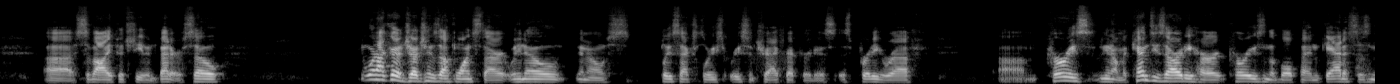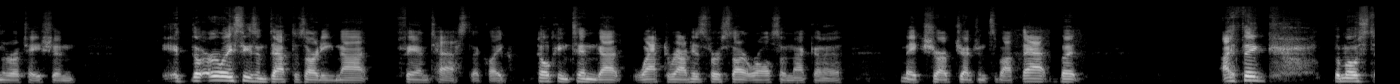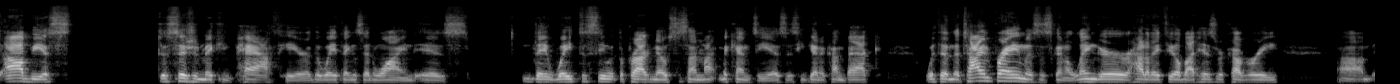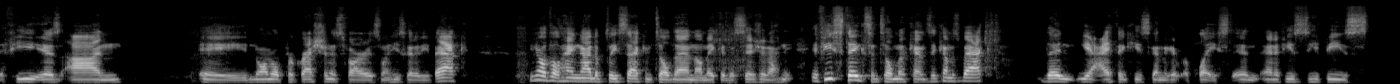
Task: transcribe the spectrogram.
uh, Civale pitched even better. So we're not going to judge things off one start. We know, you know, Plesac's recent, recent track record is is pretty rough. Um, Curry's, you know, McKenzie's already hurt. Curry's in the bullpen. Gaddis is in the rotation. It, the early season depth is already not fantastic. Like Pilkington got whacked around his first start. We're also not going to make sharp judgments about that. But I think the most obvious decision making path here, the way things unwind, is they wait to see what the prognosis on McKenzie is. Is he going to come back within the time frame? Is this going to linger? How do they feel about his recovery? Um, if he is on a normal progression as far as when he's going to be back, you know, they'll hang on to Plesac until then. They'll make a decision on if he stinks until McKenzie comes back, then yeah, I think he's going to get replaced. And and if he's if he's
